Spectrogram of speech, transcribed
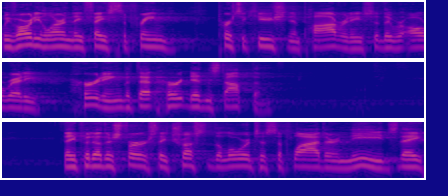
We've already learned they faced supreme persecution and poverty, so they were already hurting, but that hurt didn't stop them. They put others first. They trusted the Lord to supply their needs. They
